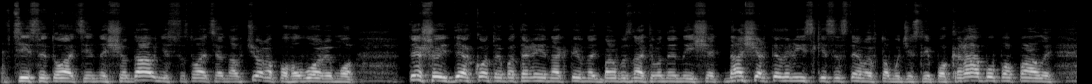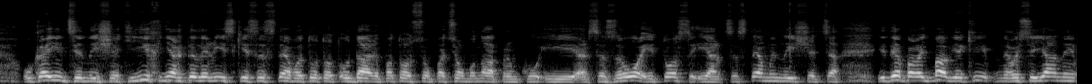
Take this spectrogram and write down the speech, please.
в цій ситуації нещодавні, ситуація на вчора. Поговоримо. Те, що йде контрбатарейна активність, бо ви знаєте, вони нищать наші артилерійські системи, в тому числі по крабу попали. Українці нищать їхні артилерійські системи. Тут от удари по ТОСу по цьому напрямку і РСЗО, і ТОСи, і артсистеми нищаться. Іде боротьба, в якій росіяни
